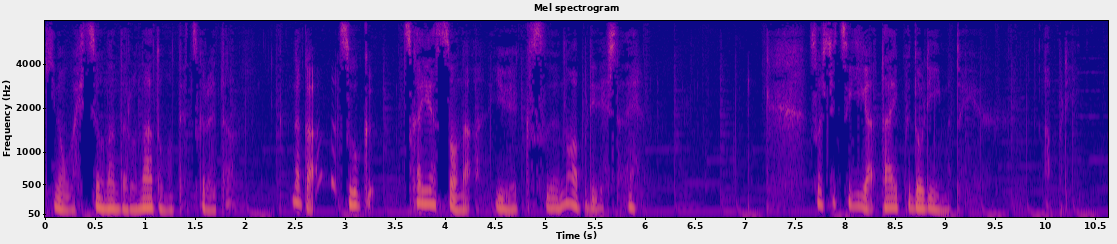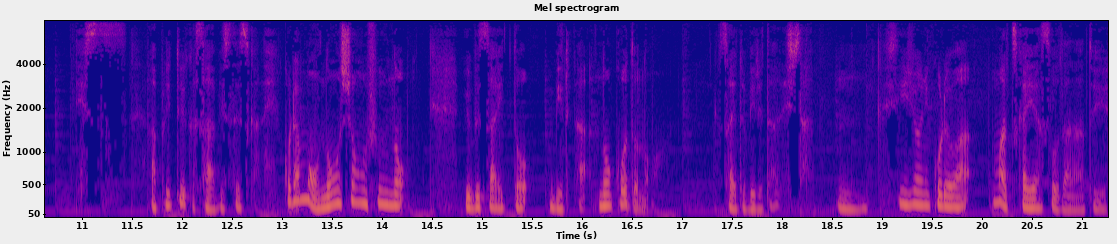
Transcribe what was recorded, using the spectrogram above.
機能が必要なんだろうなと思って作られた、なんかすごく使いやすそうな UX のアプリでしたね。そして次が Typedream というアプリです。アプリというかサービスですかね。これはもう Notion 風のウェブサイトビルダー、ノーコードのサイトビルダーでした。うん。非常にこれは、まあ使いやすそうだなという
